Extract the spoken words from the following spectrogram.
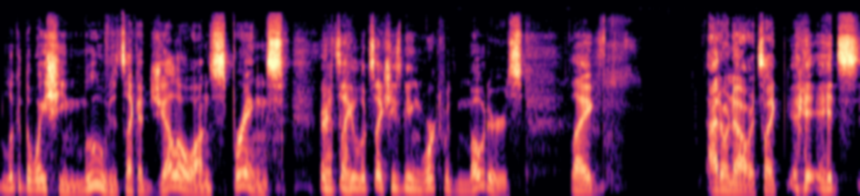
look at the way she moves. It's like a jello on springs. It's like it looks like she's being worked with motors. Like I don't know. It's like it's.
